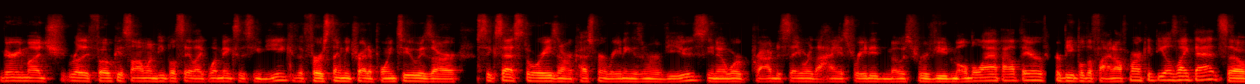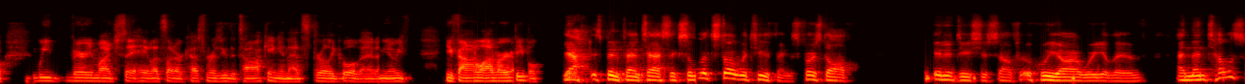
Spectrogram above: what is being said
very much really focus on when people say like what makes us unique. The first thing we try to point to is our success stories and our customer ratings and reviews. You know we're proud to say we're the highest rated most reviewed mobile app out there for people to find off market deals like that. So we very much say hey let's let our customers do the talking. And that's really cool that you know you, found a lot of our people. Yeah it's been fantastic. So let's start with two things. First off introduce yourself who you are where you live and then tell us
